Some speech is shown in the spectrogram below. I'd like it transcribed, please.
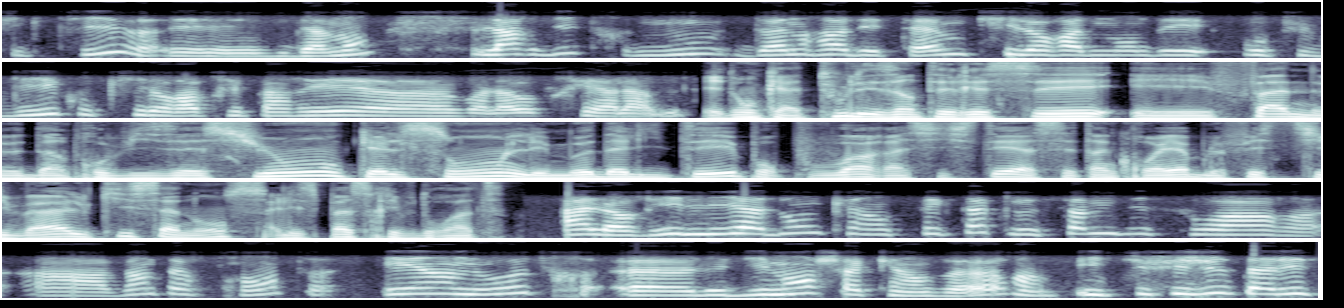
fictive, évidemment. L'arbitre nous donnera des thèmes qu'il aura demandé au public ou qu'il aura préparé euh, voilà, au préalable. Et donc à tous les intéressés et fans d'improvisation, quelles sont les modalités pour pouvoir assister à cet incroyable festival qui s'annonce à l'espace Rive Droite? Alors, il y a donc un spectacle le samedi soir à 20h30 et un autre euh, le dimanche à 15h. Il suffit juste d'aller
